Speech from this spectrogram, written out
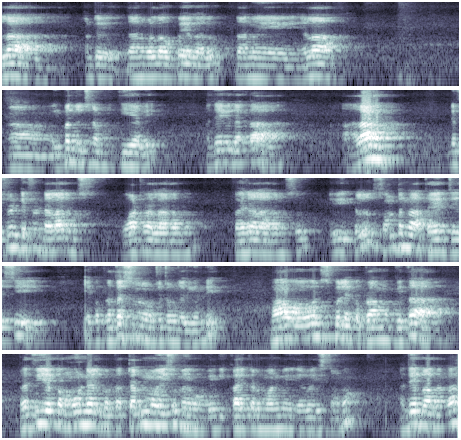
ఎలా అంటే దానివల్ల ఉపయోగాలు దాన్ని ఎలా ఇబ్బంది వచ్చినప్పుడు తీయాలి. అదేవిధంగా alarm different different alarms water alarm fire alarms ఇవి పిల్లలు సొంతంగా తయారు చేసి ఈ యొక్క ప్రదర్శనలో ఉంచడం జరిగింది. మా ఓవర్ స్కూల్ యొక్క ప్రాముఖ్యత ప్రతి ఒక్క మూడు నెలల ఒక టర్మ్ వైజ్ మేము ఈ కార్యక్రమాన్ని నిర్వహిస్తాము. అదే భాగంగా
